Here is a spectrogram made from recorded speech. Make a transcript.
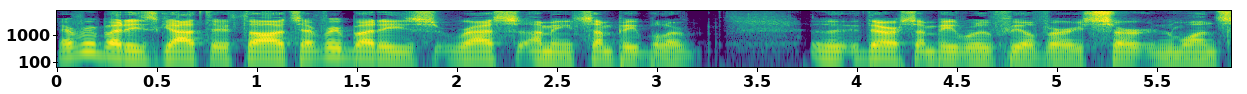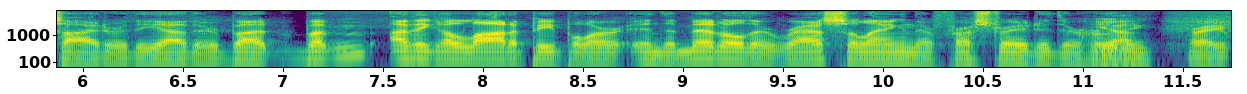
Everybody's got their thoughts. Everybody's rest i mean some people are there are some people who feel very certain one side or the other but but i think a lot of people are in the middle they're wrestling they're frustrated they're hurting right.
